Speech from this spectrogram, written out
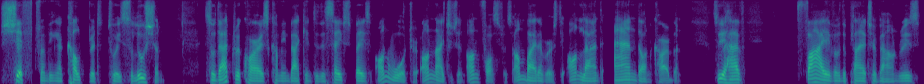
shift from being a culprit to a solution. So that requires coming back into the safe space on water, on nitrogen, on phosphorus, on biodiversity, on land, and on carbon. So you have five of the planetary boundaries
